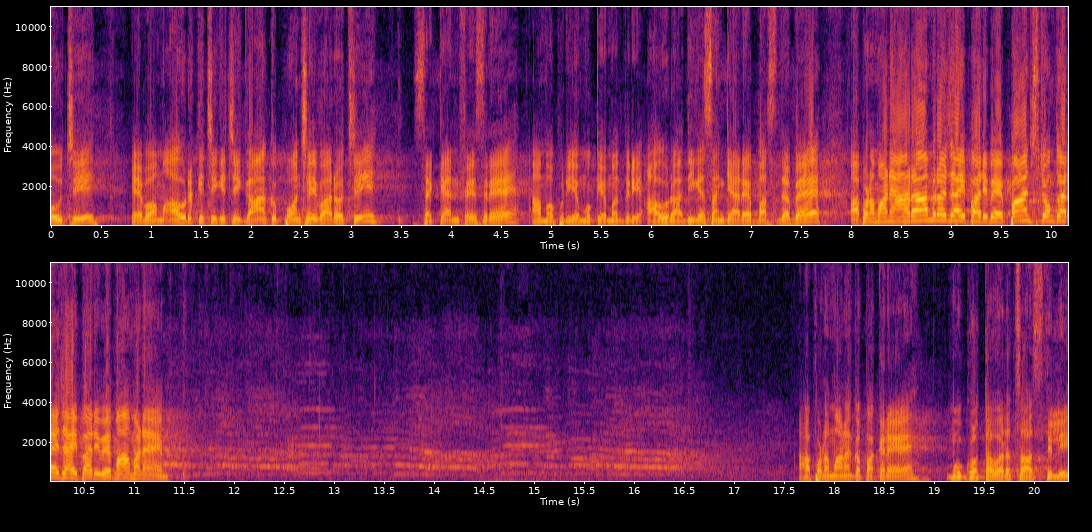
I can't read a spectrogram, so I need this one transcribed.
ହେଉଛି ଏବଂ ଆହୁରି କିଛି କିଛି ଗାଁକୁ ପହଞ୍ଚେଇବାର ଅଛି ସେକେଣ୍ଡ ଫେଜ୍ରେ ଆମ ପ୍ରିୟ ମୁଖ୍ୟମନ୍ତ୍ରୀ ଆହୁରି ଅଧିକ ସଂଖ୍ୟାରେ ବସ୍ ଦେବେ ଆପଣମାନେ ଆରାମରେ ଯାଇପାରିବେ ପାଞ୍ଚ ଟଙ୍କାରେ ଯାଇପାରିବେ ମାଆମାନେ ಆ ಪ್ರಮಾಣಕ ಪಕ್ಕರೆ ಮು ಗೊತ್ತವರಸ ಅಸ್ತಿಲಿ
